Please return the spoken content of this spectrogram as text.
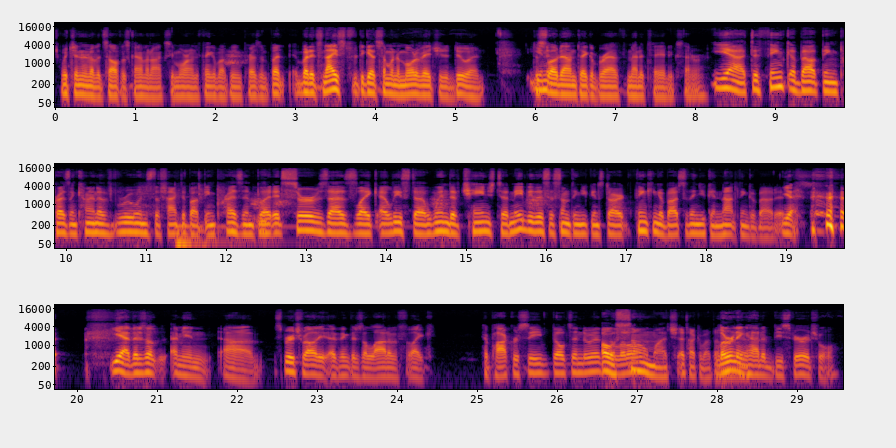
which in and of itself is kind of an oxymoron to think about being present. But but it's nice for, to get someone to motivate you to do it, to You know- slow down, take a breath, meditate, etc. Yeah, to think about being present kind of ruins the fact about being present, but it serves as like at least a wind of change to maybe this is something you can start thinking about so then you can not think about it. Yes. Yeah, there's a. I mean, uh, spirituality. I think there's a lot of like hypocrisy built into it. oh, a little. so much. I talk about that. learning how to be spiritual.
